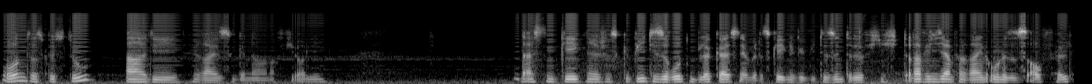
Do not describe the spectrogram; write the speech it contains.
Und was bist du? Ah, die Reise genau nach Fiorli. Da ist ein gegnerisches Gebiet. Diese roten Blöcke heißen ja, aber das Gegnergebiete sind. Da darf ich nicht, da darf ich nicht einfach rein, ohne dass es auffällt.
